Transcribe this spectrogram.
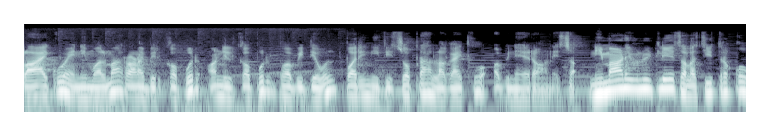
लागेको एनिमलमा रणवीर कपुर अनिल कपुर बबी देवल परिणिति चोपडा लगायतको अभिनय रहनेछ। निर्माण युनिटले चलचित्रको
